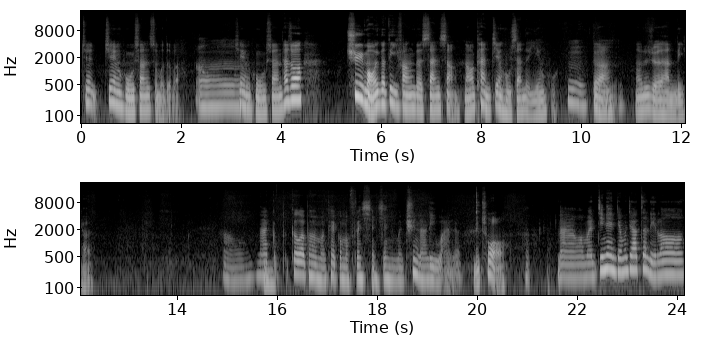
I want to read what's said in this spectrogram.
剑剑湖山什么的吧，哦，剑湖山，他说去某一个地方的山上，然后看剑湖山的烟火，嗯，对啊，然后就觉得他很厉害。好，那各、各位朋友们可以跟我们分享一下你们去哪里玩了。没错，那我们今天的节目就到这里喽。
